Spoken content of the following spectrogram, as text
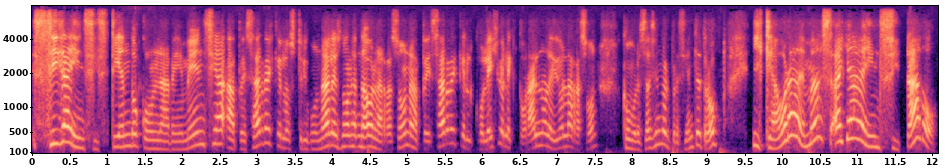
siga insistiendo con la vehemencia, a pesar de que los tribunales no le han dado la razón, a pesar de que el colegio electoral no le dio la razón, como lo está haciendo el presidente Trump, y que ahora además haya incitado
